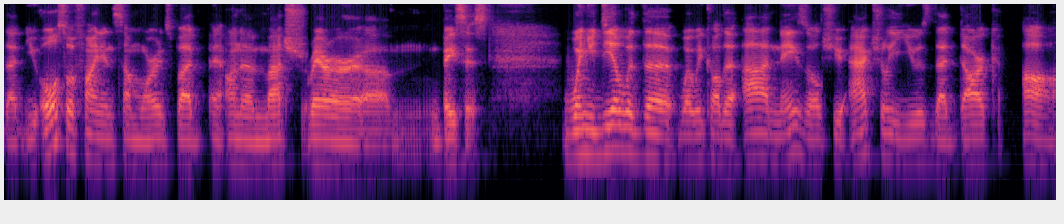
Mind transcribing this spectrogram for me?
that you also find in some words, but uh, on a much rarer um, basis. When you deal with the what we call the A nasal, you actually use that dark A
